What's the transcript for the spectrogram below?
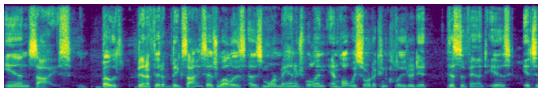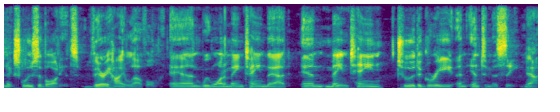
in size, both benefit of big size as well as, as more manageable. And, and what we sort of concluded at this event is it's an exclusive audience, very high level, and we want to maintain that and maintain to a degree an intimacy. Now,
